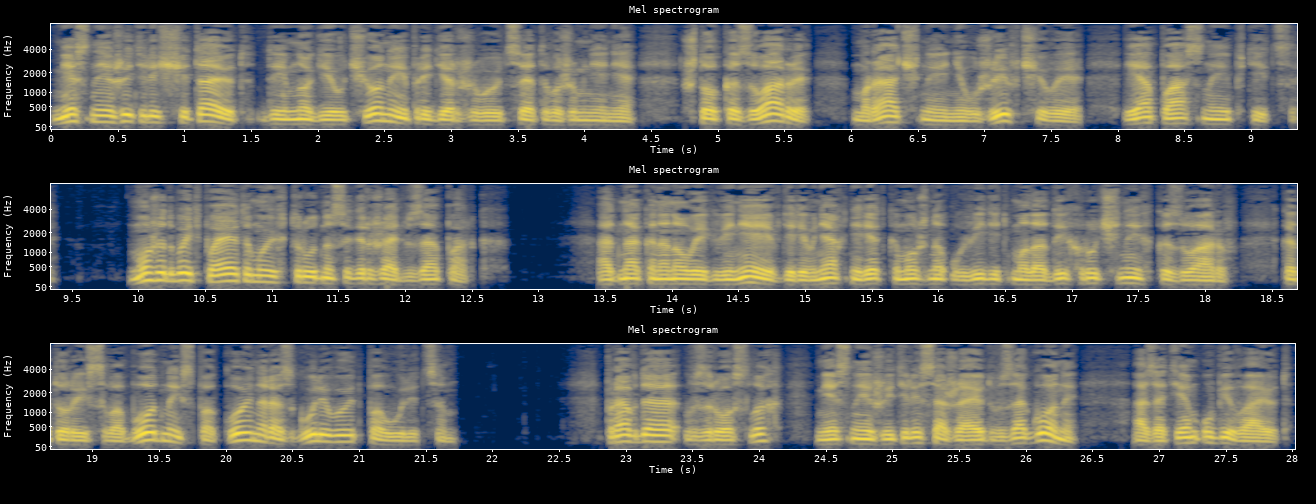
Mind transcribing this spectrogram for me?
Местные жители считают, да и многие ученые придерживаются этого же мнения, что казуары — мрачные, неуживчивые и опасные птицы. Может быть, поэтому их трудно содержать в зоопарках. Однако на Новой Гвинее в деревнях нередко можно увидеть молодых ручных казуаров, которые свободно и спокойно разгуливают по улицам. Правда, взрослых местные жители сажают в загоны, а затем убивают.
